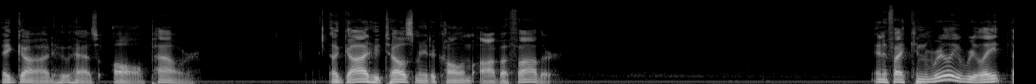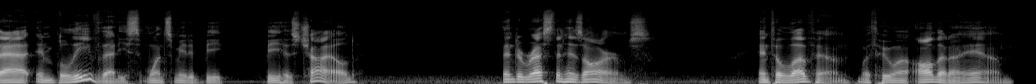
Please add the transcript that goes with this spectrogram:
a God who has all power. A God who tells me to call him Abba Father. And if I can really relate that and believe that he wants me to be, be his child, then to rest in his arms and to love him with who I, all that I am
